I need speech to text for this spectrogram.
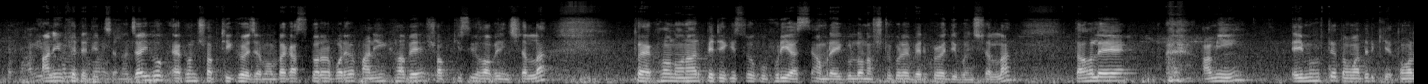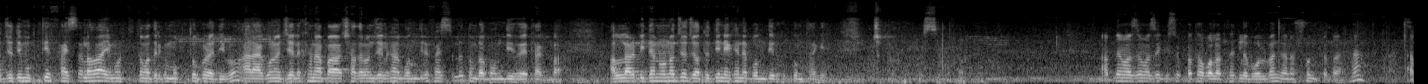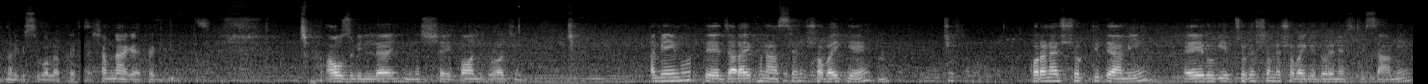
পানিও খেতে দিচ্ছে না। যাই হোক, এখন সব ঠিক হয়ে যাবে। আমরা কাজ করার পরে পানি খাবে সব কিছুই হবে ইনশাল্লাহ। তো এখন ওনার পেটে কিছু কুফুরি আছে, আমরা এগুলো নষ্ট করে বের করে দিব ইনশাল্লাহ। তাহলে আমি এই মুহূর্তে তোমাদেরকে, তোমার যদি মুক্তির ফয়সালা হয়, এই মুহূর্তে তোমাদেরকে মুক্ত করে দিব। আর আগুনের জেলখানা বা সাধারণ জেলখানা বন্দির ফয়সালা তোমরা বন্দি হয়ে থাকবা। আল্লাহর বিধান অনুযায়ী যতদিন এখানে বন্দির হুকুম থাকে। আপনি মাঝে মাঝে কিছু কথা বলার থাকলে বলবেন, যেন শুনতে পায় হ্যাঁ? আপনার কিছু বলার থাকলে সামনে আগে আউজবিল্লাহ আমি এই মুহূর্তে যারা এখানে আছেন সবাইকে করোনার শক্তিতে আমি এই রোগীর চোখের সামনে সবাইকে ধরে নিয়ে আসতেছি আমি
